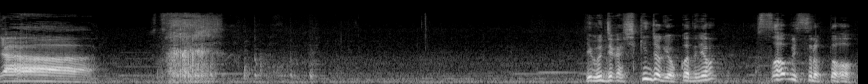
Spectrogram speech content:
야. 이건 제가 시킨 적이 없거든요. 서비스로 또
